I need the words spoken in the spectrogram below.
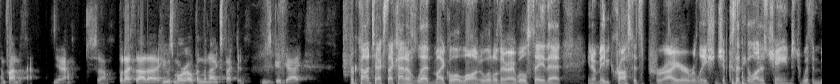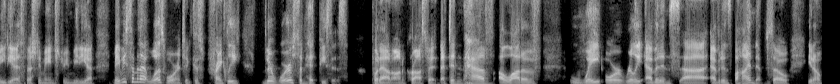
I'm fine with that. You know, so. But I thought uh, he was more open than I expected. He's a good guy for context, I kind of led Michael along a little there. I will say that, you know, maybe CrossFit's prior relationship, because I think a lot has changed with the media, especially mainstream media. Maybe some of that was warranted because, frankly, there were some hit pieces put out on CrossFit that didn't have a lot of weight or really evidence uh, evidence behind them. So, you know,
